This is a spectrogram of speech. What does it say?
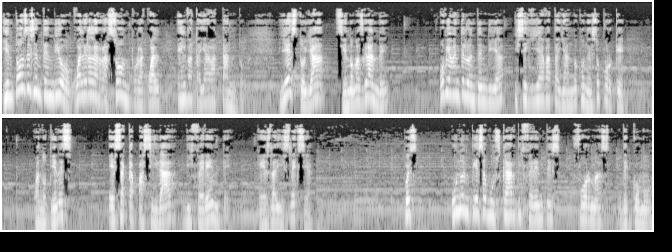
Y entonces entendió cuál era la razón por la cual él batallaba tanto. Y esto ya siendo más grande, obviamente lo entendía y seguía batallando con eso porque cuando tienes esa capacidad diferente que es la dislexia, pues uno empieza a buscar diferentes formas de cómo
